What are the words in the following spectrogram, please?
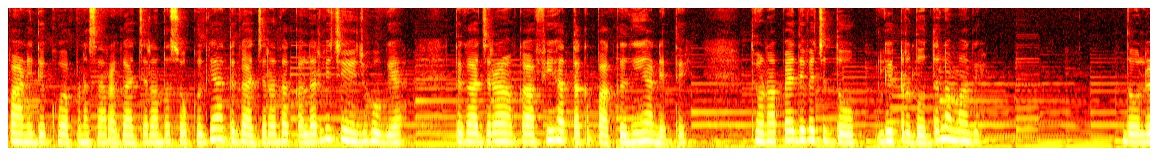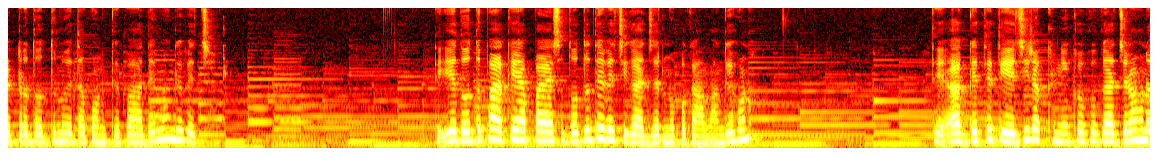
ਪਾਣੀ ਦੇਖੋ ਆਪਣਾ ਸਾਰਾ ਗਾਜਰਾਂ ਦਾ ਸੁੱਕ ਗਿਆ ਤੇ ਗਾਜਰਾਂ ਦਾ ਕਲਰ ਵੀ ਚੇਂਜ ਹੋ ਗਿਆ। ਤੇ ਗਾਜਰਾਂ ਕਾਫੀ ਹੱਦ ਤੱਕ ਪੱਕ ਗਈਆਂ ਨੇ ਇੱਥੇ। ਤੇ ਹੁਣ ਆਪਾਂ ਇਹਦੇ ਵਿੱਚ 2 ਲੀਟਰ ਦੁੱਧ ਲਵਾਂਗੇ। 2 ਲੀਟਰ ਦੁੱਧ ਨੂੰ ਇਦਾਂ ਪੁਣ ਕੇ ਪਾ ਦੇਵਾਂਗੇ ਵਿੱਚ। ਤੇ ਇਹ ਦੁੱਧ ਪਾ ਕੇ ਆਪਾਂ ਇਸ ਦੁੱਧ ਦੇ ਵਿੱਚ ਗਾਜਰ ਨੂੰ ਪਕਾਵਾਂਗੇ ਹੁਣ। ਤੇ ਅੱਗ ਇੱਥੇ ਤੇਜ਼ ਹੀ ਰੱਖਣੀ, ਕਿਉਂਕਿ ਗਾਜਰਾਂ ਹੁਣ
